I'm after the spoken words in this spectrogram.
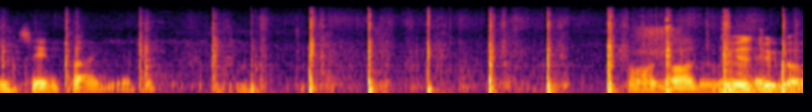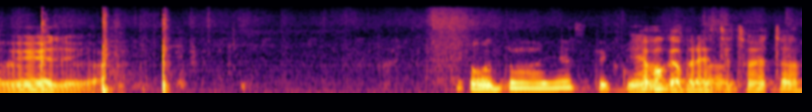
Insane time je. Vidi ga, vidi ga. O da, jeste kuca. Evo ga brete, to je to.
